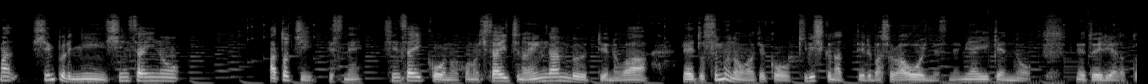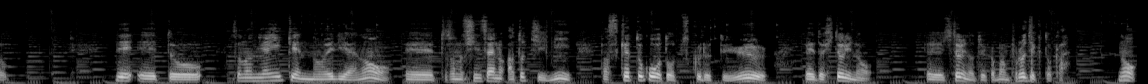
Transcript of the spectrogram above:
まあ、シンプルに震災の跡地ですね。震災以降のこの被災地の沿岸部っていうのは、えっ、と、住むのが結構厳しくなっている場所が多いんですね。宮城県の、えっとエリアだと。で、えっ、と、その宮城県のエリアの、えっ、と、その震災の跡地にバスケットコートを作るという、えっ、と、一人の、えー一人のというか、まあ、プロジェクトか、の、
